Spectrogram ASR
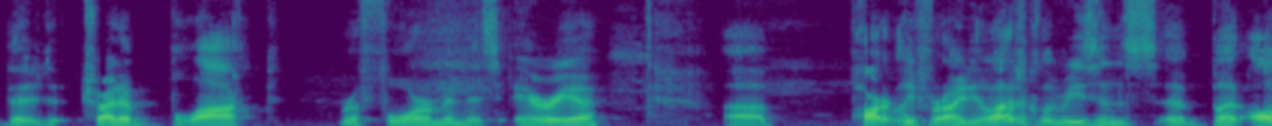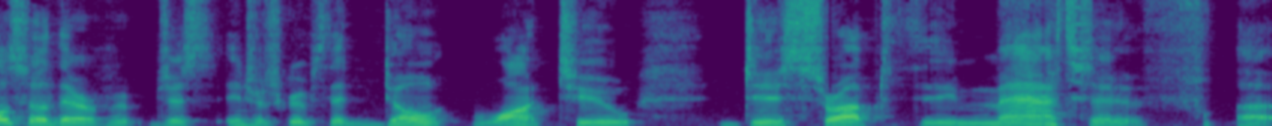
that try to block reform in this area, uh, partly for ideological reasons, uh, but also there are just interest groups that don't want to disrupt the massive uh,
